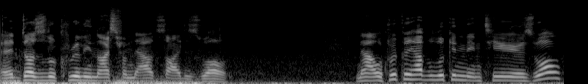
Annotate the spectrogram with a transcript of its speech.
And it does look really nice from the outside as well. Now we'll quickly have a look in the interior as well.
